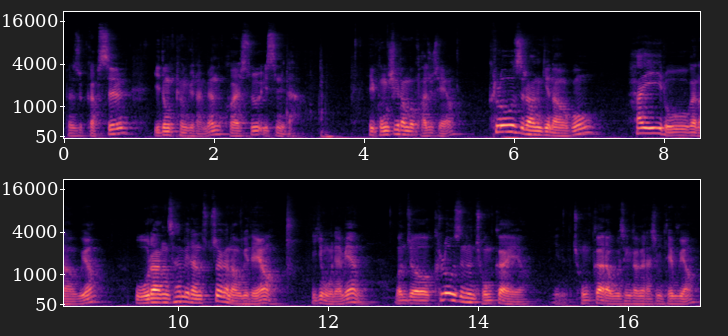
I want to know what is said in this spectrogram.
변수 값을 이동 평균하면 구할 수 있습니다. 이 공식을 한번 봐주세요. close라는 게 나오고 high, low가 나오고요. 5랑 3이라는 숫자가 나오게 돼요. 이게 뭐냐면 먼저 close는 종가예요. 종가라고 생각을 하시면 되고요.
